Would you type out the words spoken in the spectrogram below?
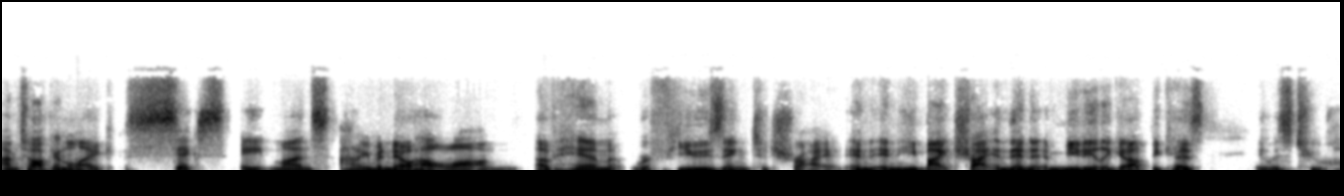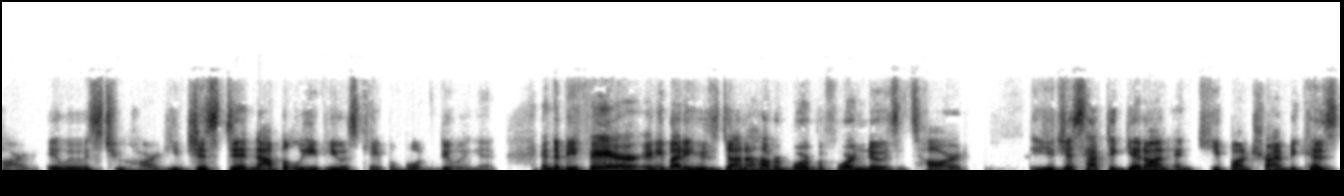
I'm talking like six, eight months. I don't even know how long of him refusing to try it. And, and he might try and then immediately get off because it was too hard. It was too hard. He just did not believe he was capable of doing it. And to be fair, anybody who's done a hoverboard before knows it's hard. You just have to get on and keep on trying because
